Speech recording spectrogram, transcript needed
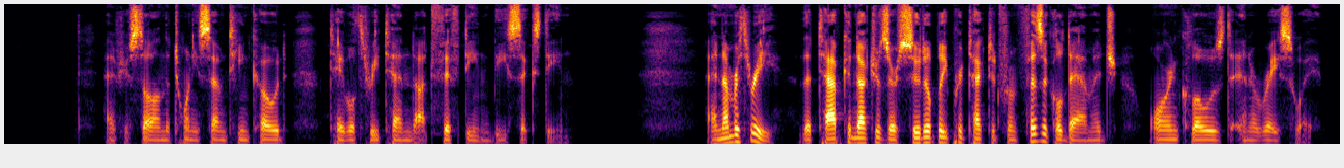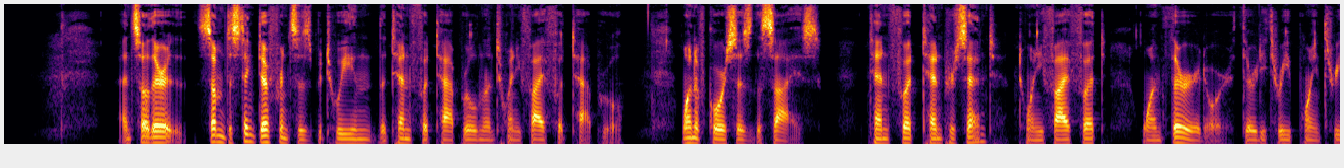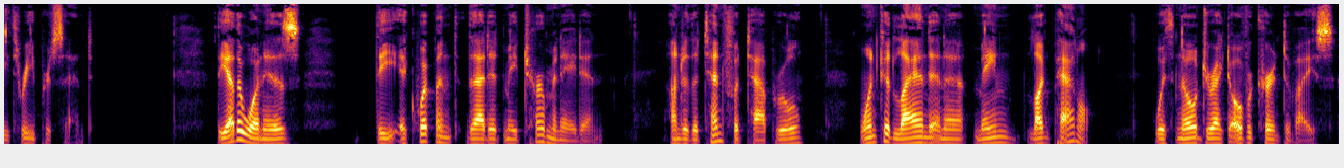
And if you're still on the 2017 code, Table 310.15b16. And number three, the tap conductors are suitably protected from physical damage or enclosed in a raceway. And so there are some distinct differences between the 10 foot tap rule and the 25 foot tap rule. One, of course, is the size 10 foot 10%, 25 foot one third or 33.33%. The other one is the equipment that it may terminate in. Under the 10 foot tap rule, one could land in a main lug panel with no direct overcurrent device,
